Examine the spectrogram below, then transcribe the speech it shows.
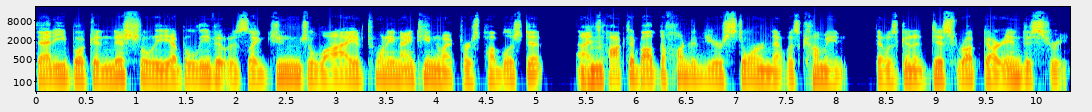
that ebook initially, I believe it was like June, July of 2019 when I first published it. And mm-hmm. I talked about the hundred year storm that was coming, that was going to disrupt our industry.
